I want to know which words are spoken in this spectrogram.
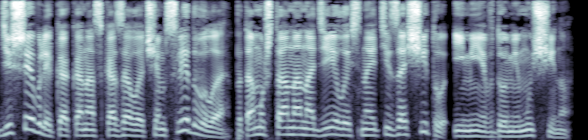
Дешевле, как она сказала, чем следовало, потому что она надеялась найти защиту, имея в доме мужчину.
